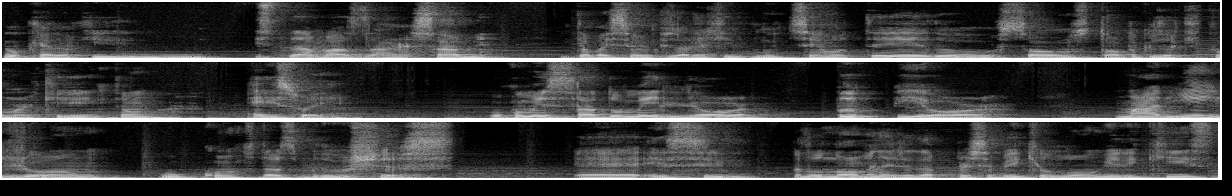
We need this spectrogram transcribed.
eu quero aqui extravasar, sabe? Então vai ser um episódio aqui muito sem roteiro, só uns tópicos aqui que eu marquei, então é isso aí. Vou começar do melhor pro pior. Maria e João, o conto das bruxas. É, esse, pelo nome, né, já dá pra perceber que o Long ele quis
